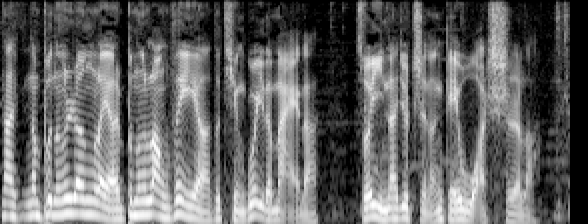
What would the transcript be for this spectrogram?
那那不能扔了呀，不能浪费呀，都挺贵的买的，所以那就只能给我吃了。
